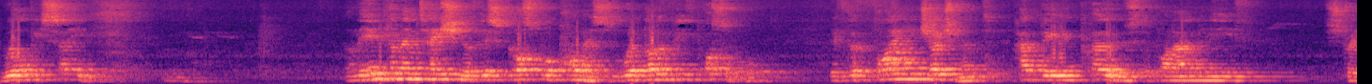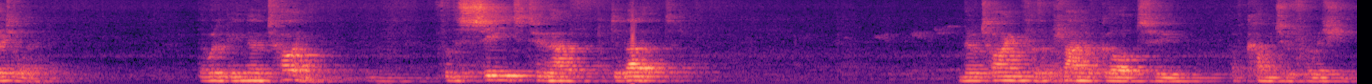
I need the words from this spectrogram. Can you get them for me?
will be saved. And the implementation of this gospel promise would not have been possible if the final judgment had been imposed upon Adam and Eve straight away. There would have been no time for the seed to have developed, no time for the plan of God to have come to fruition.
